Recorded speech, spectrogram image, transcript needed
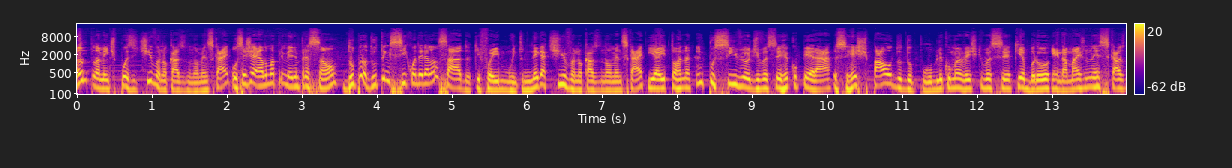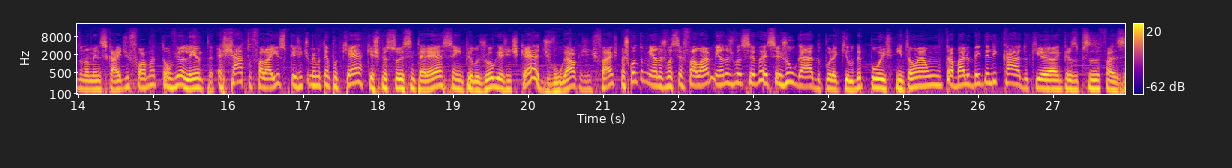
amplamente positiva no caso do No Man's Sky, ou seja ela uma primeira impressão do produto em si quando ele é lançado, que foi muito negativa no caso do No Man's Sky, e aí torna impossível de você recuperar esse respaldo do público uma vez que você quebrou, e ainda mais nesse caso do No Man's Sky, de forma tão violenta. É chato falar isso porque a gente ao mesmo tempo quer que as pessoas se interessem pelo jogo e a gente quer divulgar o que a gente faz, mas quanto menos você falar, menos você vai ser julgado por aquilo depois. Então é um trabalho bem delicado que a empresa precisa fazer,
